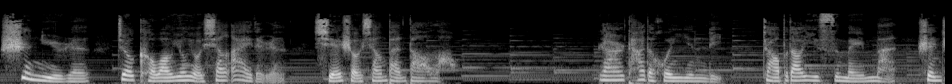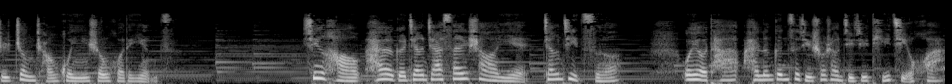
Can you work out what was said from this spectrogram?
是女人就渴望拥有相爱的人，携手相伴到老。然而，他的婚姻里。找不到一丝美满，甚至正常婚姻生活的影子。幸好还有个江家三少爷江继泽，唯有他还能跟自己说上几句体己话，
